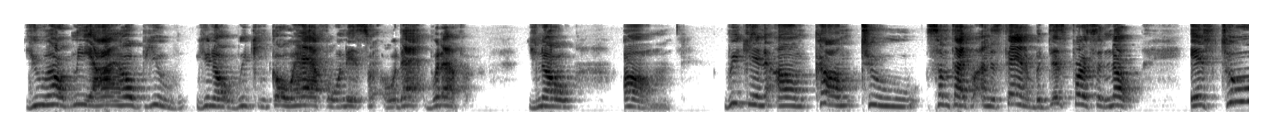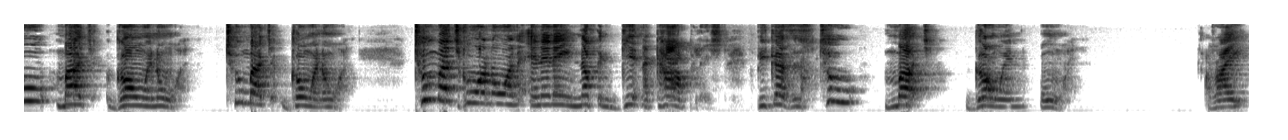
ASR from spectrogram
You help me, I help you. You know, we can go half on this or that, whatever. You know, um, we can um come to some type of understanding. But this person, no, it's too much going on. Too much going on. Too much going on, and it ain't nothing getting accomplished because it's too much going on. All right?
